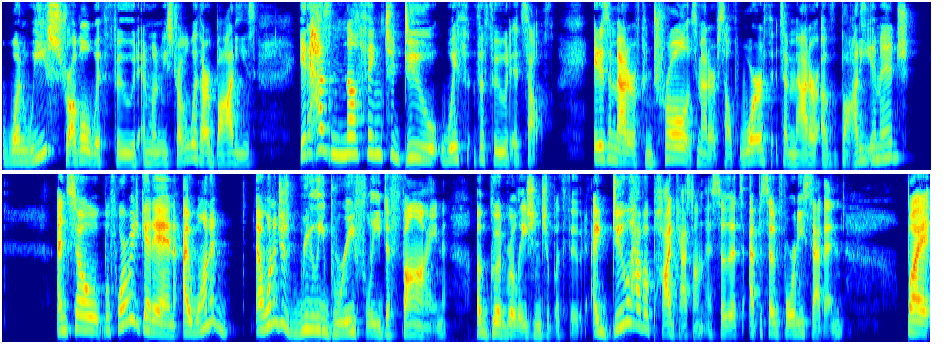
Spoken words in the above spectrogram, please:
when we struggle with food and when we struggle with our bodies, it has nothing to do with the food itself. It is a matter of control, it's a matter of self worth, it's a matter of body image. And so before we get in, I want to I want to just really briefly define a good relationship with food. I do have a podcast on this, so that's episode 47. But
